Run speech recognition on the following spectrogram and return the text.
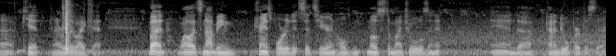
uh, kit, and I really like that. But while it's not being transported, it sits here and holds most of my tools in it, and uh, kind of dual purpose there.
